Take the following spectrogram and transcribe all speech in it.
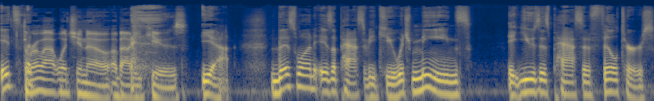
It's a- Throw out what you know about EQs. yeah. This one is a passive EQ, which means it uses passive filters.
